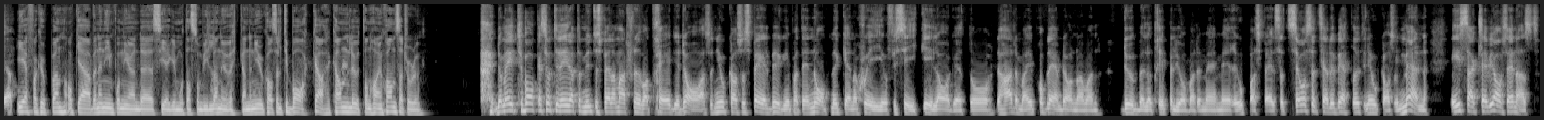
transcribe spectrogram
ja. i FA-cupen och även en imponerande seger mot Aston Villa nu i veckan. Newcastle tillbaka. Kan Luton ha en chans här tror du? De är tillbaka så tillvida att de inte spelar match nu var tredje dag. Alltså Newcastles spel bygger på att det är enormt mycket energi och fysik i laget och det hade man ju problem då när man dubbel och trippeljobbade med, med Europaspel. Så så sätt ser det bättre ut i Newcastle. Men Isak klev ju av senast.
